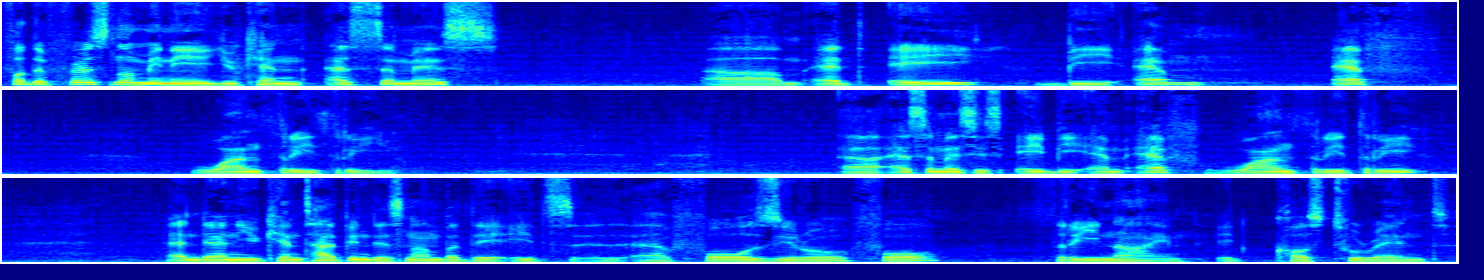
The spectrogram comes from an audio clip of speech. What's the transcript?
for the first nominee, you can SMS um, at ABMF133. Uh, SMS is ABMF133. And then you can type in this number there. It's uh, 40439. It costs two rand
